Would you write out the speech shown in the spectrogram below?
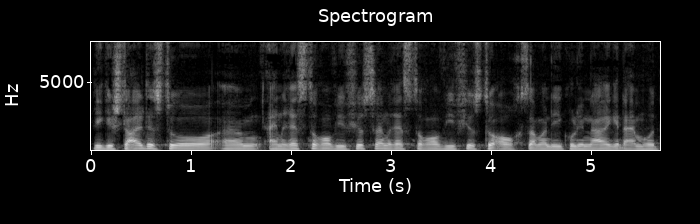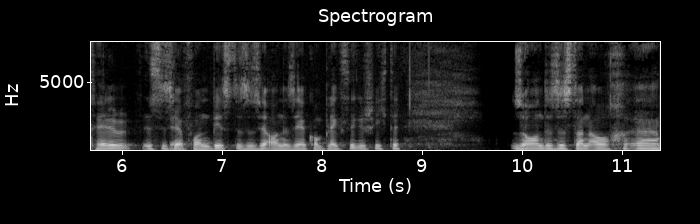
wie gestaltest du ähm, ein Restaurant? Wie führst du ein Restaurant? Wie führst du auch, sagen wir, die Kulinarik in einem Hotel? Es ist ja. ja von bis, das ist ja auch eine sehr komplexe Geschichte. So, und das ist dann auch, äh,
